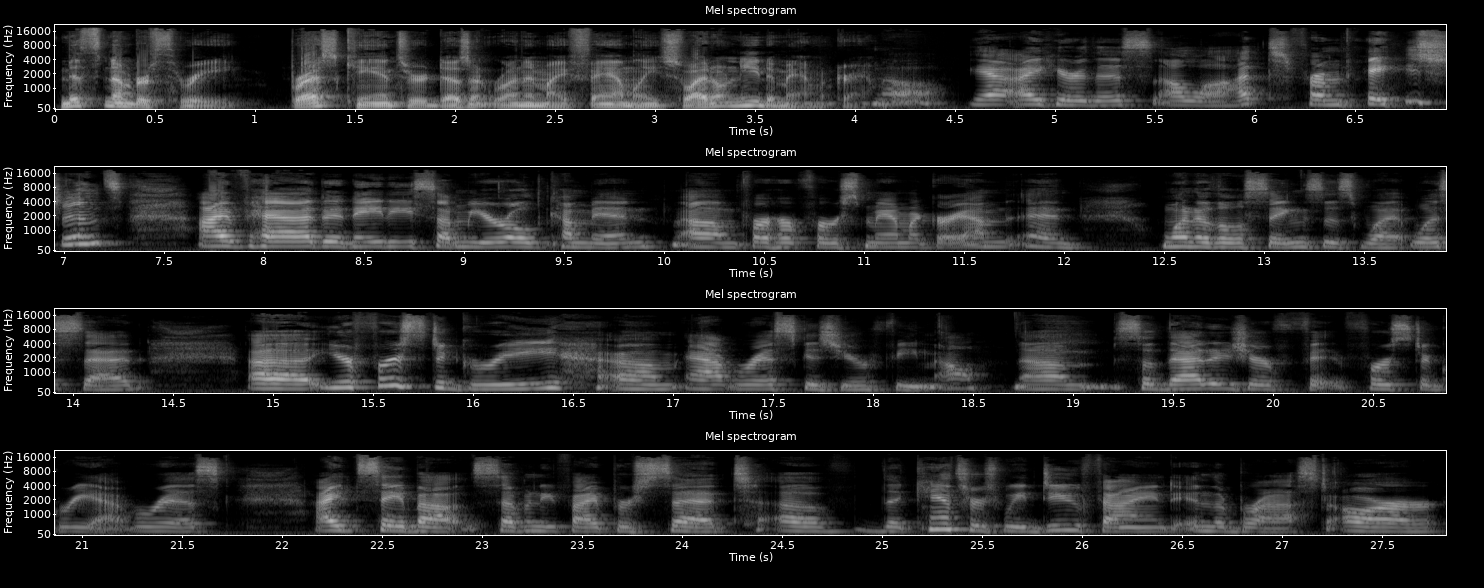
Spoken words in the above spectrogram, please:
Myth number three: breast cancer doesn't run in my family, so I don't need a mammogram. Yeah, I hear this a lot from patients. I've had an 80 some year old come in um, for her first mammogram, and one of those things is what was said. Uh, your first degree um, at risk is your female. Um, so that is your fi- first degree at risk. I'd say about 75% of the cancers we do find in the breast are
